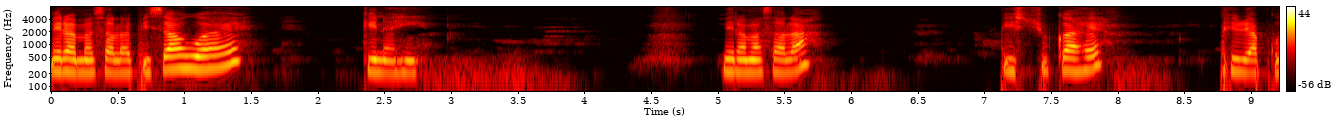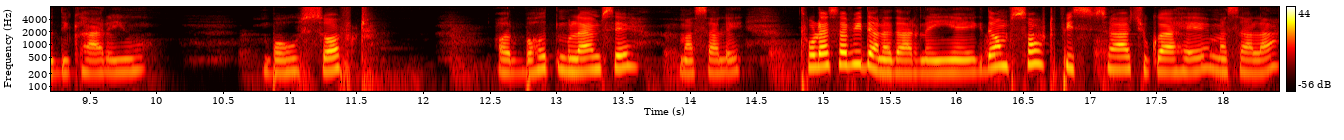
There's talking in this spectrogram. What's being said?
मेरा मसाला पिसा हुआ है कि नहीं। मेरा मसाला पीस चुका है। फिर आपको दिखा रही हूँ। बहुत सॉफ्ट और बहुत मुलायम से मसाले। थोड़ा सा भी दानादार नहीं है। एकदम सॉफ्ट पिसा चुका है मसाला।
